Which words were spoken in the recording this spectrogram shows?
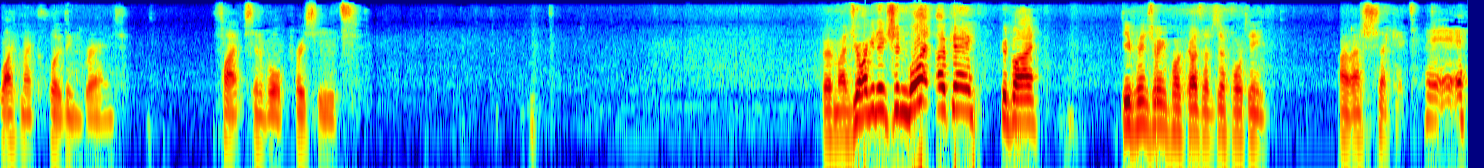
like my clothing brand. 5% of all proceeds. Go to my drug addiction. What? Okay. Goodbye. Deep Penetrating Podcast, episode 14. I'm Ash Secretary.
